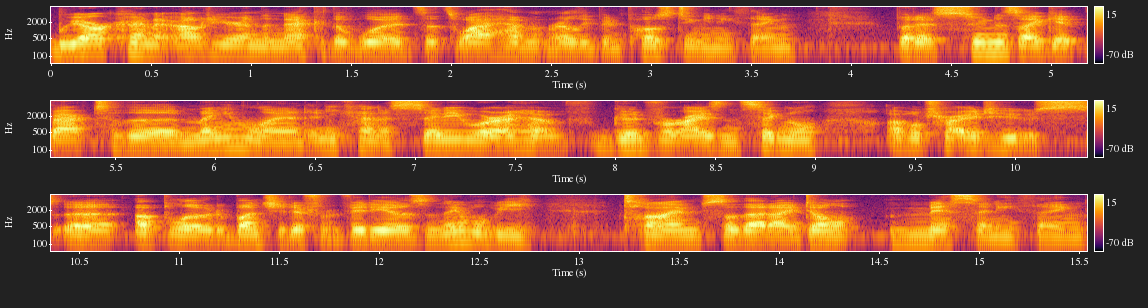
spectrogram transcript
we are kind of out here in the neck of the woods, that's why I haven't really been posting anything. But as soon as I get back to the mainland, any kind of city where I have good Verizon signal, I will try to uh, upload a bunch of different videos, and they will be time so that I don't miss anything.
